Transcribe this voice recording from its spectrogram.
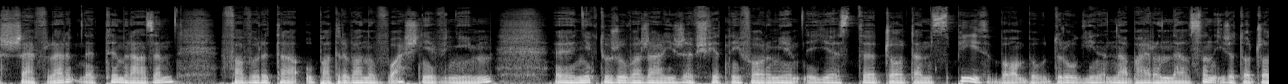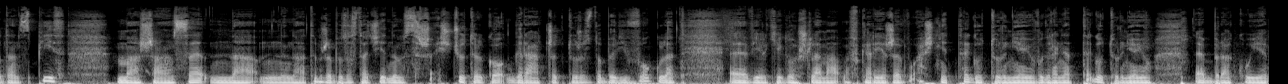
Scheffler. Tym razem faworyta upatrywano właśnie w nim. E, niektórzy uważali, że w świetnej formie jest Jordan Spieth, bo był drugi na Byron Nelson i że to Jordan Spieth ma szansę na, na tym, żeby zostać jednym z sześciu tylko graczy, którzy zdobyli w ogóle e, wielkiego szlema w karierze. Właśnie tego turnieju, wygrania tego turnieju e, brakuje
